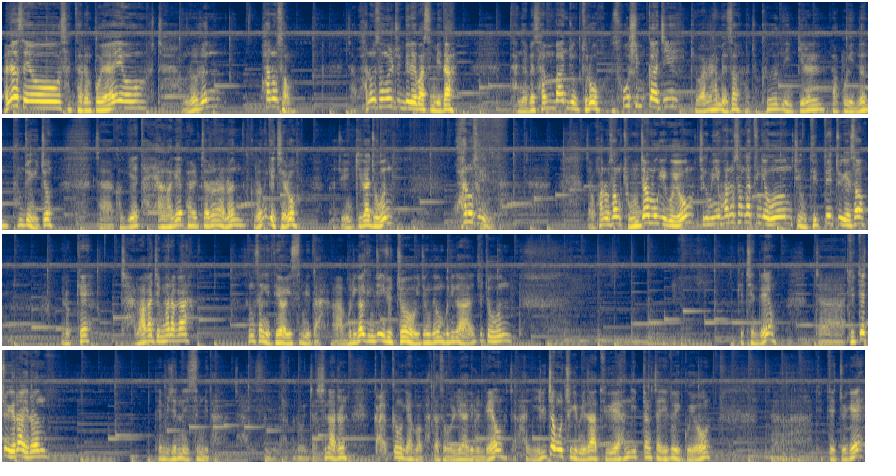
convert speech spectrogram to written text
안녕하세요. 산타른 뽀야예요. 자 오늘은 환호성. 자 환호성을 준비를 해봤습니다. 단엽의 3반 중투로 소심까지 개발을 하면서 아주 큰 인기를 받고 있는 품종이죠. 자 거기에 다양하게 발전을 하는 그런 개체로 아주 인기가 좋은 환호성입니다. 자, 자 환호성 종자목이고요. 지금 이 환호성 같은 경우는 지금 뒷대 쪽에서 이렇게 자마가 지금 하나가 형성이 되어 있습니다. 아, 무늬가 굉장히 좋죠. 이 정도면 무늬가 아주 좋은 개체인데요. 자, 뒷대 쪽이라 이런 데미지는 있습니다. 자, 있습니다. 그리고 자, 신화를 깔끔하게 한번 받아서 올려야 되는데요. 자, 한 1.5축입니다. 뒤에 한 입장짜리도 있고요. 자, 뒷대 쪽에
